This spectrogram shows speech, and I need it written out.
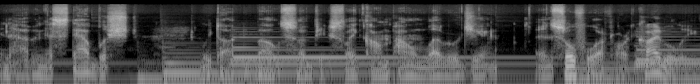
and having established. We talked about subjects like compound leveraging and so forth archivally.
